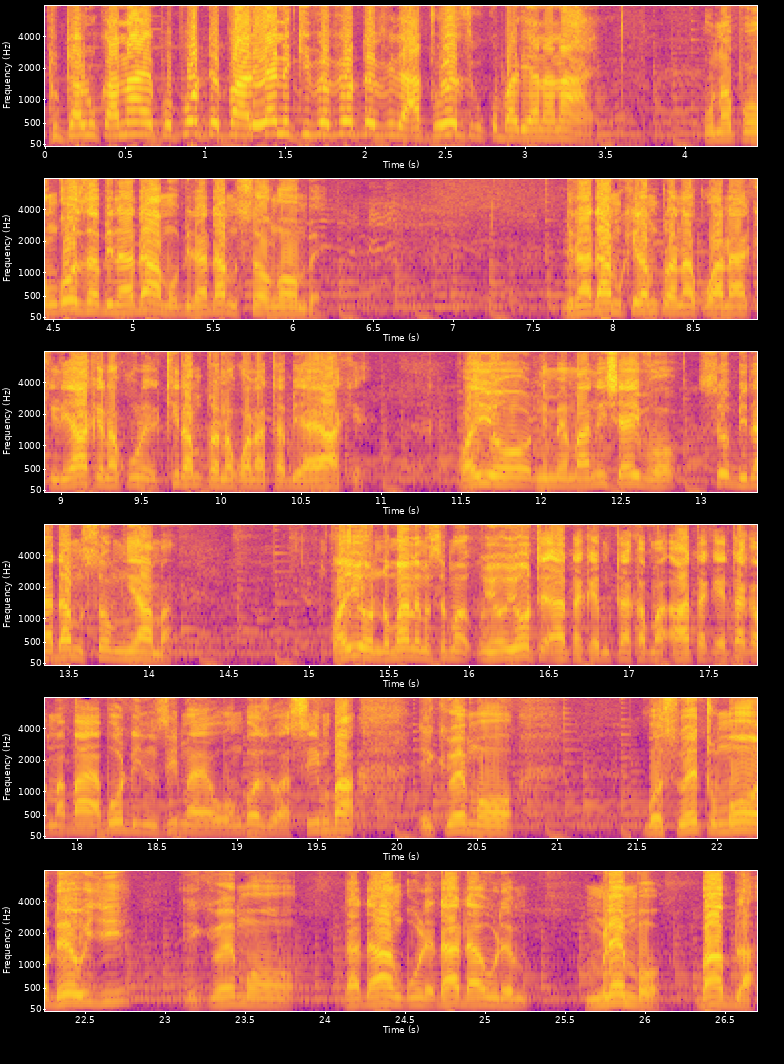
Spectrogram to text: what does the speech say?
tutaruka naye popote pale, yani kivyo vyote vile hatuwezi kukubaliana naye. unapoongoza binadamu, binadamu sio ng'ombe. Binadamu kila mtu anakuwa na akili yake na kila mtu anakuwa na tabia yake. Kwa hiyo nimemaanisha hivyo, sio binadamu, sio mnyama. Kwa hiyo ndo maana nimesema yoyote atakayemtaka atakayetaka mabaya bodi nzima ya uongozi wa Simba ikiwemo bosi wetu Mo Dewji, ikiwemo dadangu ule dada ule mrembo Babla,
